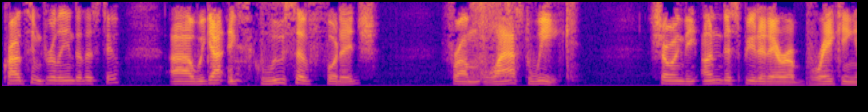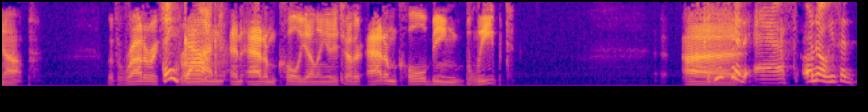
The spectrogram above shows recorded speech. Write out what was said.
Crowd seemed really into this too. Uh, we got exclusive footage from last week showing the Undisputed Era breaking up with Roderick Thank Strong God. and Adam Cole yelling at each other. Adam Cole being bleeped. Uh, he said ass. Oh no, he said.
